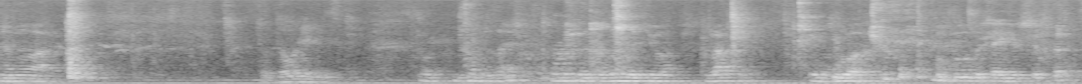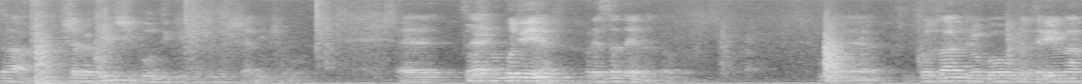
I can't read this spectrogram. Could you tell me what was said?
Мемуар. Тут доволі людські. Добре, знаєш, тому що не подумають його жарти. Його. Бо було б ще гірше. Так, ще би більші бултики, то ще ліпше. Е, Це подвір'я, присадили. Е, Козак Любов Петрівна,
